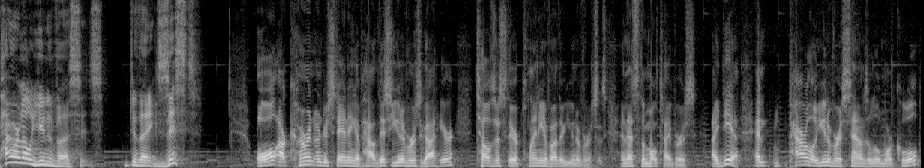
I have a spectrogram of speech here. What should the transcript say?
Parallel universes, do they exist? all our current understanding of how this universe got here tells us there are plenty of other universes. And that's the multiverse idea. And parallel universe sounds a little more cool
